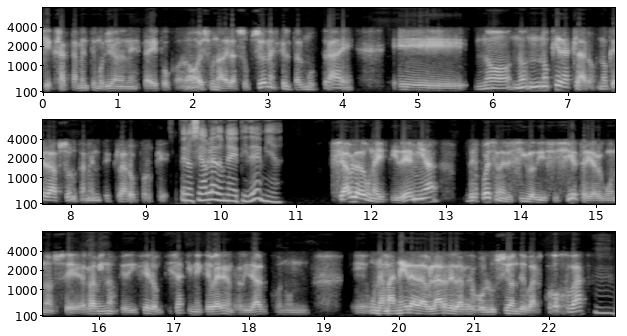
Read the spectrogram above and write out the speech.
si exactamente murieron en esta época o no, es una de las opciones que el Talmud trae. Eh, no, no, no queda claro, no queda absolutamente claro por qué. Pero se habla de una epidemia. Se habla de una epidemia, Después, en el siglo XVII, hay algunos eh, rabinos que dijeron quizás tiene que ver en realidad con un, eh, una manera de hablar de la revolución de Bar mm.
